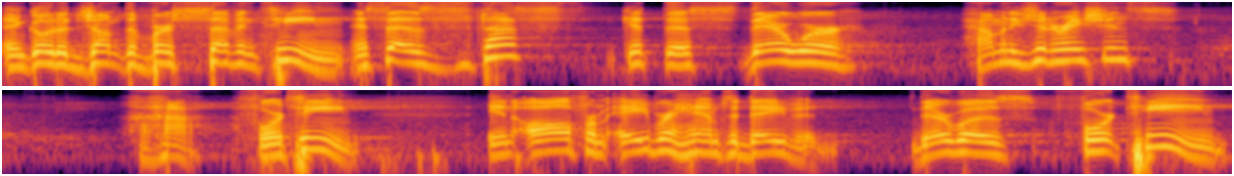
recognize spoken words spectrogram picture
and go to jump to verse 17. It says, "Thus get this, there were how many generations? Haha, 14. In all from Abraham to David. There was 14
